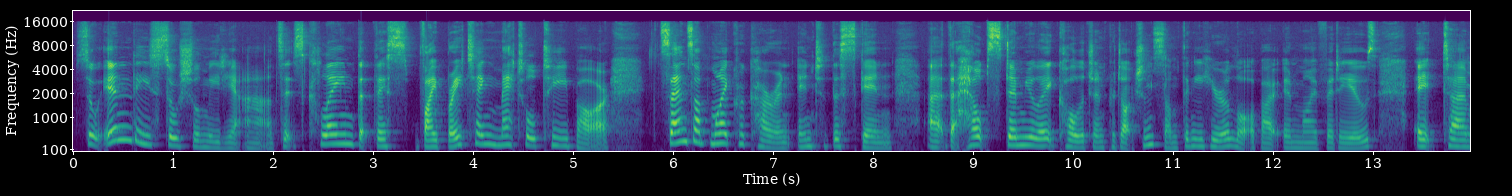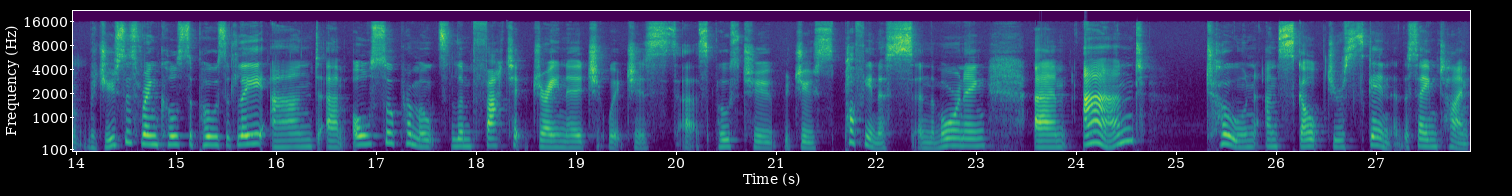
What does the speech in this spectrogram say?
So in these social media ads it's claimed that this vibrating metal T-bar sends a microcurrent into the skin uh, that helps stimulate collagen production, something you hear a lot about in my videos. It um, reduces wrinkles supposedly and um, also promotes lymphatic drainage, which is uh, supposed to reduce puffiness in the morning um, and tone and sculpt your skin at the same time.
